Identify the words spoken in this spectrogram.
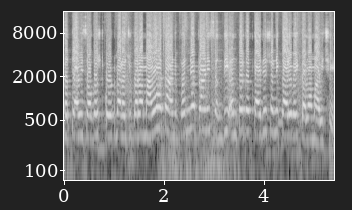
સત્યાવીસ ઓગસ્ટ કોર્ટમાં રજૂ કરવામાં આવ્યા હતા અને વન્ય પ્રાણી સંધિ અંતર્ગત કાયદેસરની કાર્યવાહી કરવામાં આવી છે.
